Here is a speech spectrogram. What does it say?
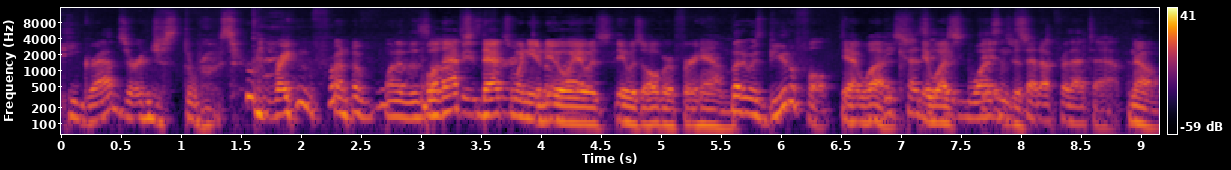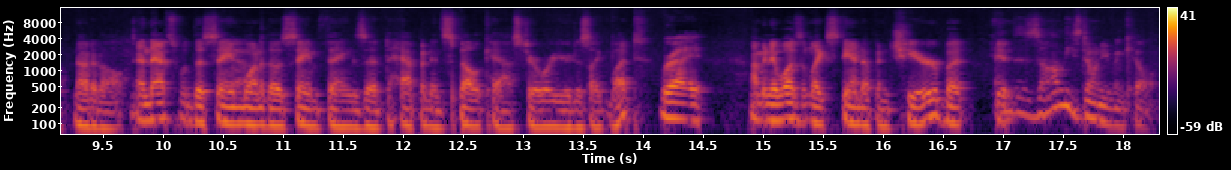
he grabs her and just throws her right in front of one of the zombies. Well, that's that's are when you knew away. it was it was over for him. But it was beautiful. Yeah, it was. because It it, was- was, not it just- set up for that to happen. no, not at all. And that's the same Yeah. one of those same things that happened in Spellcaster, where you're just like, what? right I mean, it wasn't like stand up and cheer, but And the zombies don't even kill him.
